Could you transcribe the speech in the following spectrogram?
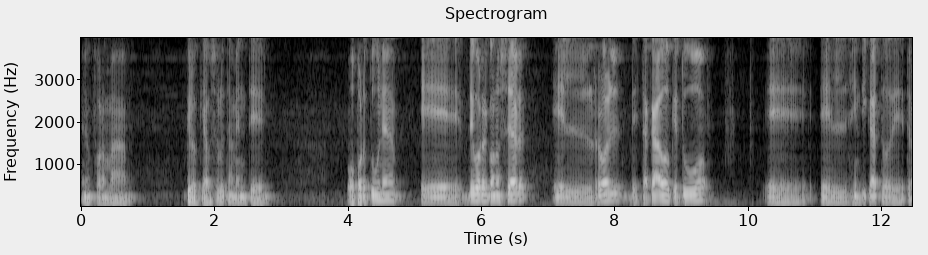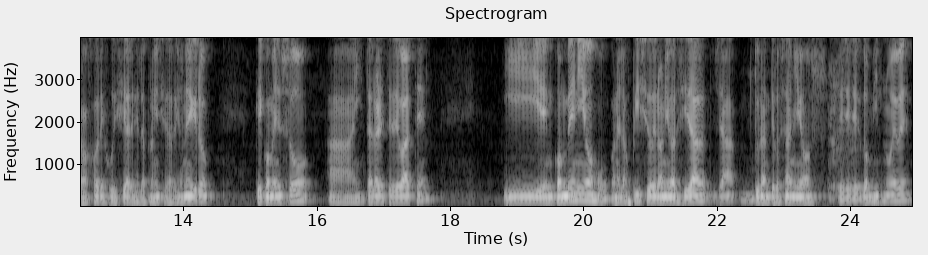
en forma, creo que absolutamente oportuna, eh, debo reconocer el rol destacado que tuvo eh, el Sindicato de Trabajadores Judiciales de la provincia de Río Negro, que comenzó a instalar este debate y en convenio o con el auspicio de la universidad ya durante los años 2009, eh,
